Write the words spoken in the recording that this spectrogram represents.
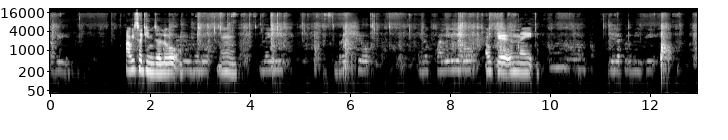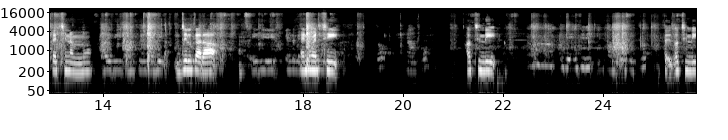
అవి అవిసె గింజలు. నెయ్యి బ్రష్ ఇది పల్లీలు. ఓకే ఉన్నాయి. జీలపురుగులకి తెచ్చినాము. జీలకర్ర. ఎండుమిర్చి. వచ్చింది. వచ్చింది.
